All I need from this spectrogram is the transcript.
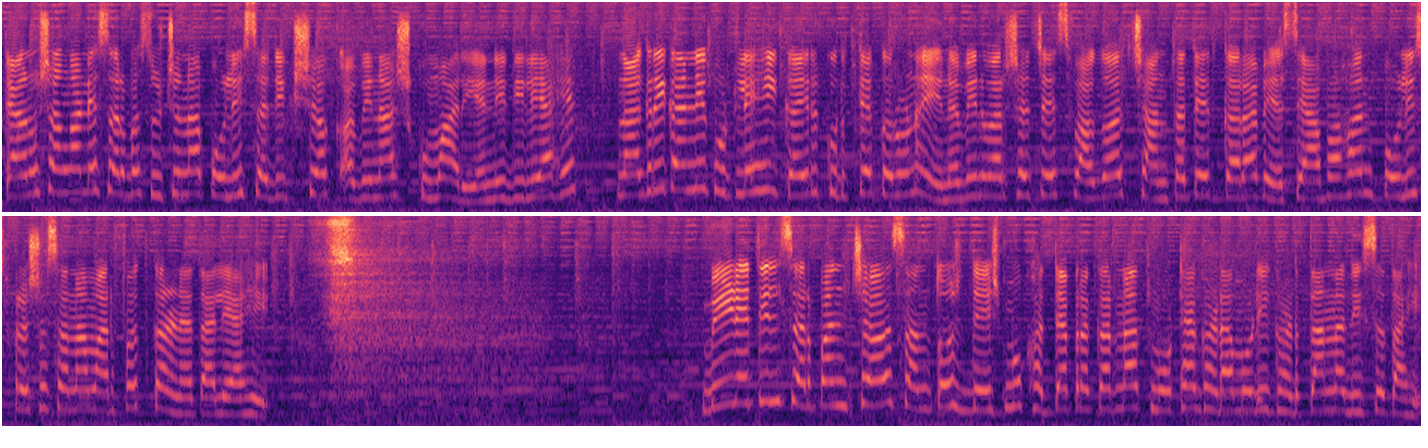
त्या अनुषंगाने सर्व सूचना पोलीस अधीक्षक अविनाश कुमार यांनी दिली आहेत. नागरिकांनी कुठलेही गैरकृत्य करू नये. नवीन वर्षाचे स्वागत शांततेत करावे असे आवाहन पोलीस प्रशासनामार्फत करण्यात आले आहे. बीड येथील सरपंच संतोष देशमुख हत्या प्रकरणात मोठ्या घडामोडी घडताना दिसत आहे.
